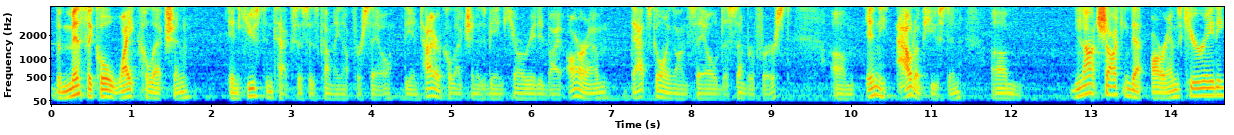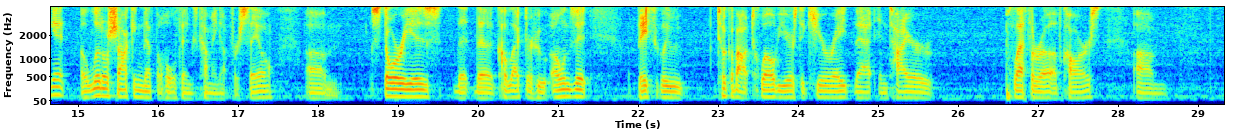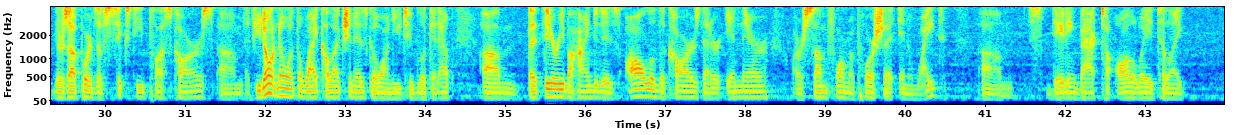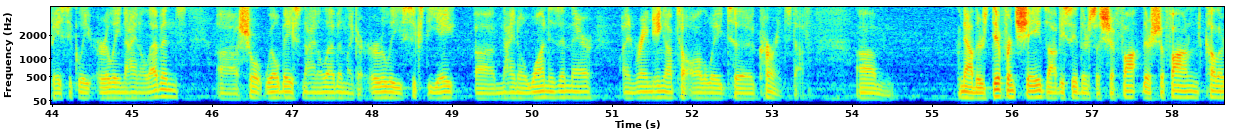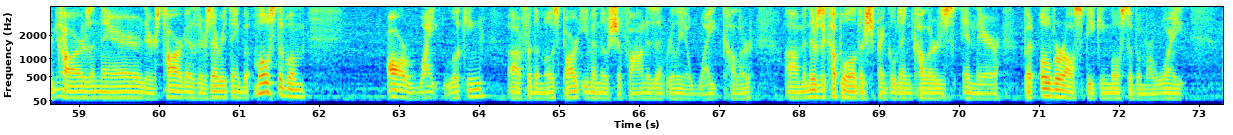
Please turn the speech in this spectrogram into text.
the mythical White Collection in Houston, Texas is coming up for sale. The entire collection is being curated by RM. That's going on sale December 1st um, in out of Houston. Um, not shocking that RM's curating it. A little shocking that the whole thing's coming up for sale. Um, story is that the collector who owns it basically took about 12 years to curate that entire plethora of cars. Um, there's upwards of 60 plus cars. Um, if you don't know what the white collection is, go on YouTube, look it up. Um, the theory behind it is all of the cars that are in there are some form of Porsche in white, um, dating back to all the way to like basically early 911s, uh, short wheelbase 911, like an early 68 uh, 901 is in there, and ranging up to all the way to current stuff. Um, now there's different shades. Obviously, there's a chiffon, there's chiffon colored Yeah. cars in there. There's Targas. There's everything, but most of them are white looking uh, for the most part. Even though chiffon isn't really a white color, um, and there's a couple other sprinkled in colors in there. But overall speaking, most of them are white.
